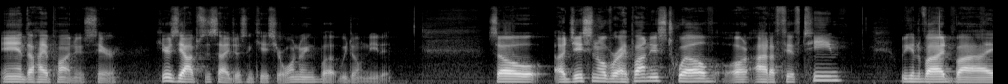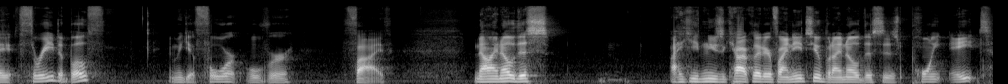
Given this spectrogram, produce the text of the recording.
and the hypotenuse here. Here's the opposite side, just in case you're wondering, but we don't need it. So adjacent over hypotenuse, 12 out of 15. We can divide by 3 to both, and we get 4 over 5. Now I know this I can use a calculator if I need to, but I know this is 0.8.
